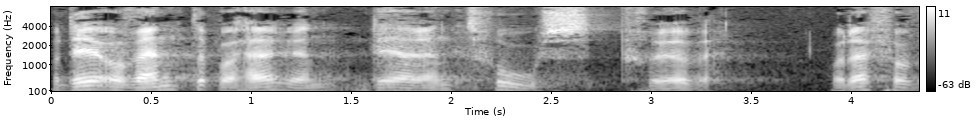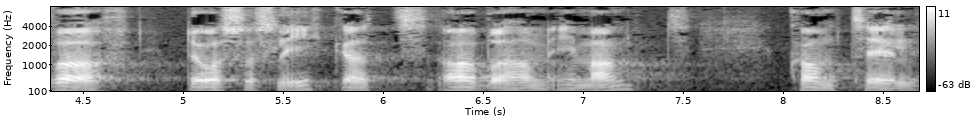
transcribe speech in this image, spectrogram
Og Det å vente på Herren, det er en trosprøve. Og Derfor var det også slik at Abraham i mangt kom til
